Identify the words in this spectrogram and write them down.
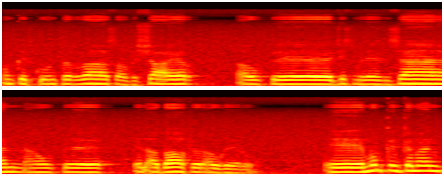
ممكن تكون في الرأس أو في الشعر أو في جسم الإنسان أو في الأظافر أو غيره. ممكن كمان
